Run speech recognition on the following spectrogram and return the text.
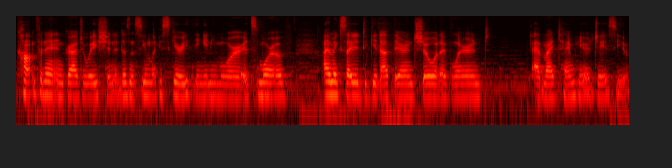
confident in graduation. It doesn't seem like a scary thing anymore. It's more of I'm excited to get out there and show what I've learned at my time here at JSU.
